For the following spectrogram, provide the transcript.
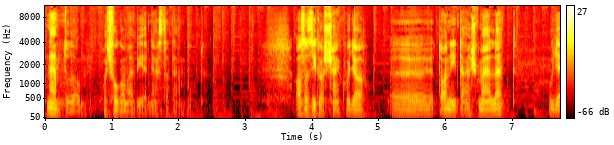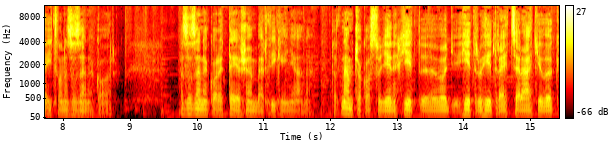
Nem tudom, hogy fogom-e bírni ezt a tempót. Az az igazság, hogy a ö, tanítás mellett ugye itt van ez a zenekar. Ez a zenekar egy teljes embert igényelne. Tehát nem csak az, hogy én hét, vagy hétről hétre egyszer átjövök,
